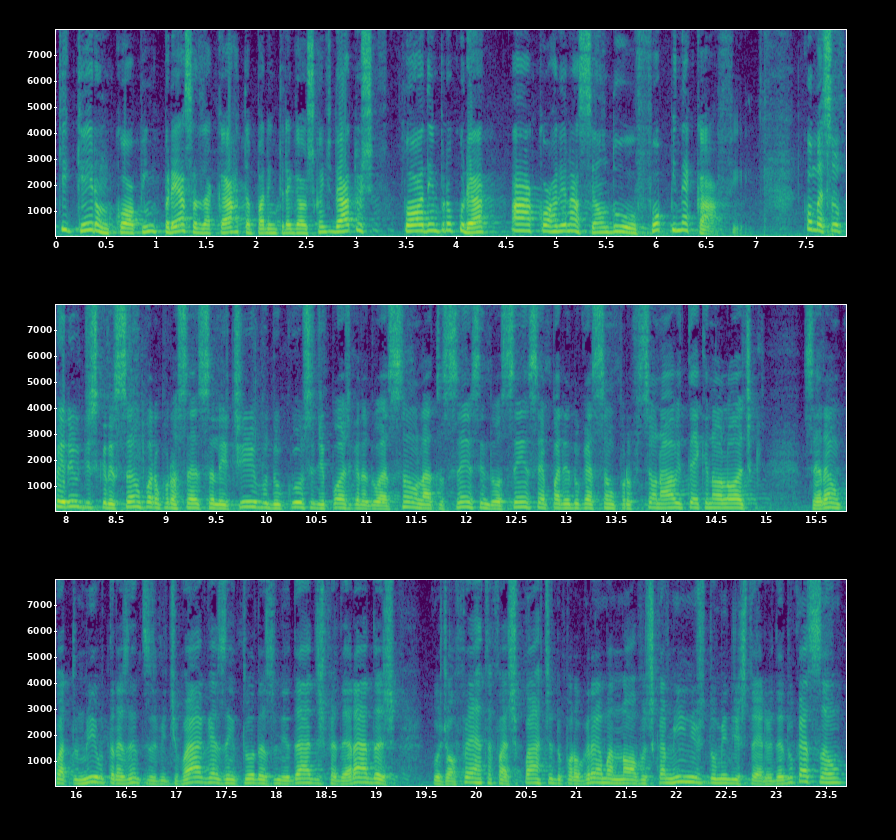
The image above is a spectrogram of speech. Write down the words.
que queiram cópia impressa da carta para entregar aos candidatos podem procurar a coordenação do FOPNECAF. Começou o período de inscrição para o processo seletivo do curso de pós-graduação Lato Senso em Docência para Educação Profissional e Tecnológica. Serão 4.320 vagas em todas as unidades federadas cuja oferta faz parte do programa Novos Caminhos do Ministério da Educação,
